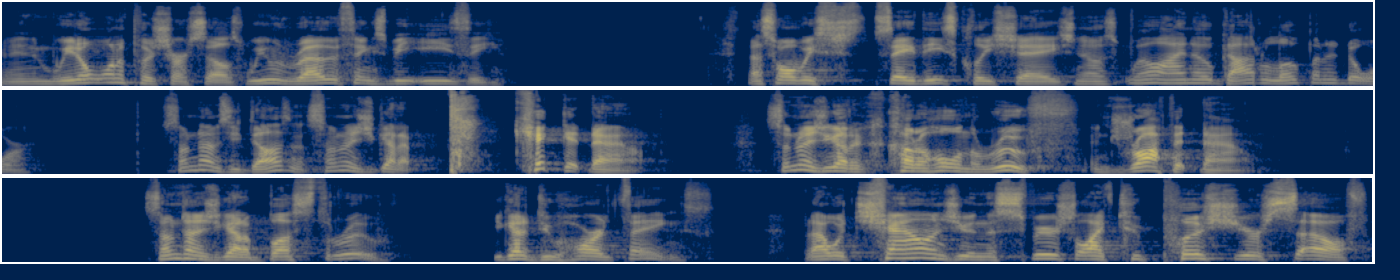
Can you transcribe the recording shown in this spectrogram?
And we don't want to push ourselves. We would rather things be easy. That's why we say these cliches. You know, well, I know God will open a door. Sometimes He doesn't. Sometimes you got to kick it down. Sometimes you got to cut a hole in the roof and drop it down. Sometimes you got to bust through. You got to do hard things. But I would challenge you in the spiritual life to push yourself.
